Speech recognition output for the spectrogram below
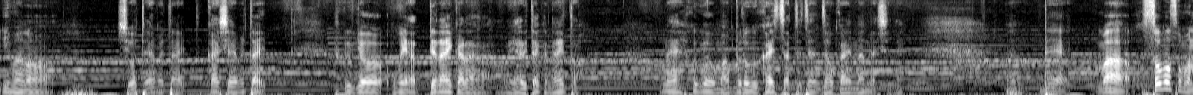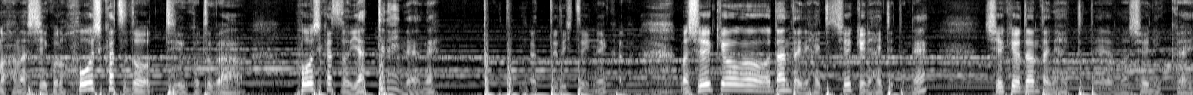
今の仕事辞めたい。会社辞めたい。副業もやってないからやりたくないと。ね副業まあブログ書いてたって全然お金にならないしね、うん、でまあそもそもの話この奉仕活動っていうことが奉仕活動やってないんだよね やってる人いないから。まあ、宗教団体に入って、宗教に入っててね、宗教団体に入ってて、まあ、週に1回、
